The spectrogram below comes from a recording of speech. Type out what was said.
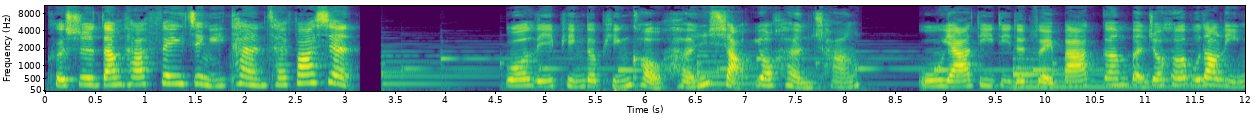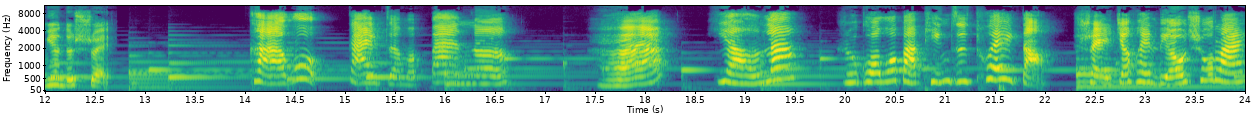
可是当他飞近一看，才发现。玻璃瓶的瓶口很小又很长，乌鸦弟弟的嘴巴根本就喝不到里面的水。可恶，该怎么办呢？啊，有了！如果我把瓶子推倒，水就会流出来，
